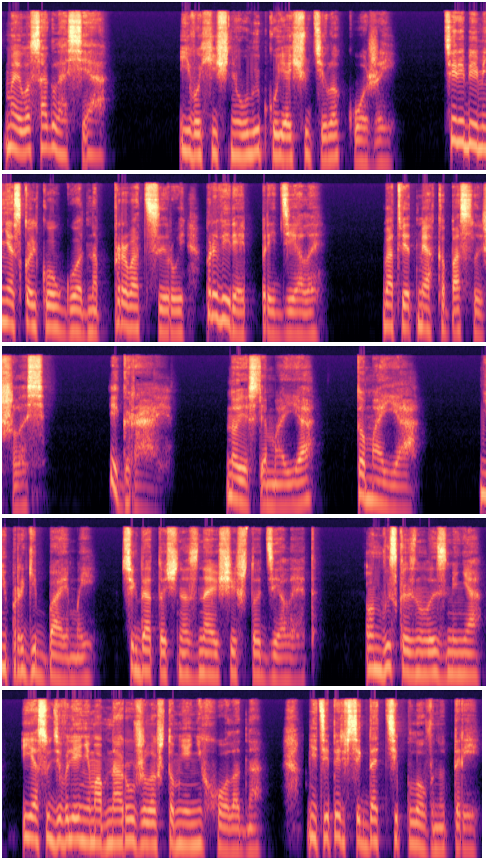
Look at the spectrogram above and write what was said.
моего согласия». Его хищную улыбку я ощутила кожей. «Тереби меня сколько угодно, провоцируй, проверяй пределы». В ответ мягко послышалось. «Играй. Но если моя, то моя. Непрогибаемый, всегда точно знающий, что делает. Он выскользнул из меня, и я с удивлением обнаружила, что мне не холодно. Мне теперь всегда тепло внутри,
